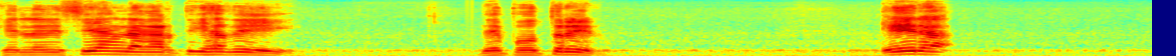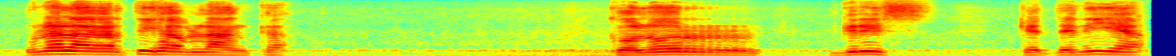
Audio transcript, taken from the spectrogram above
que le decían lagartija de, de potrero. Era una lagartija blanca, color gris, que tenía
